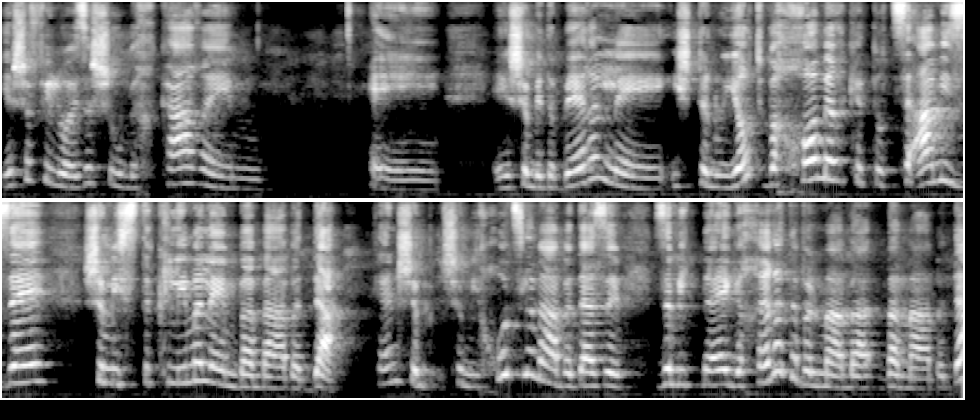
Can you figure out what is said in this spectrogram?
יש אפילו איזשהו מחקר אה, אה, שמדבר על אה, השתנויות בחומר כתוצאה מזה שמסתכלים עליהם במעבדה, כן? ש, שמחוץ למעבדה זה, זה מתנהג אחרת, אבל במעבדה,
